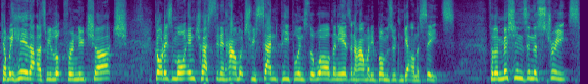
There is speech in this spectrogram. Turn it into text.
Can we hear that as we look for a new church? God is more interested in how much we send people into the world than he is in how many bums we can get on the seats for the missions in the streets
